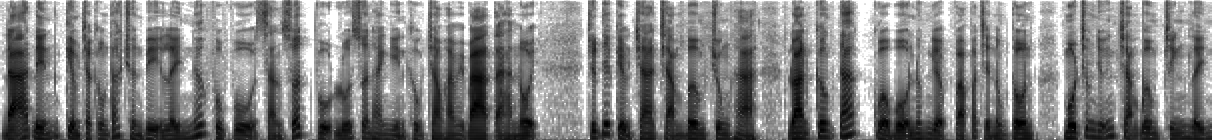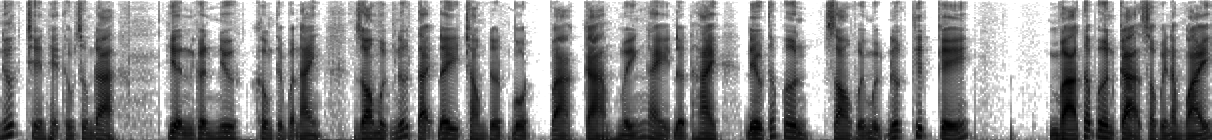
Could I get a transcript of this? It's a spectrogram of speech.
đã đến kiểm tra công tác chuẩn bị lấy nước phục vụ sản xuất vụ lúa xuân 2023 tại Hà Nội. Trực tiếp kiểm tra trạm bơm Trung Hà, đoàn công tác của Bộ Nông nghiệp và Phát triển Nông thôn, một trong những trạm bơm chính lấy nước trên hệ thống sông Đà, hiện gần như không thể vận hành do mực nước tại đây trong đợt 1 và cả mấy ngày đợt 2 đều thấp hơn so với mực nước thiết kế và thấp hơn cả so với năm ngoái.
